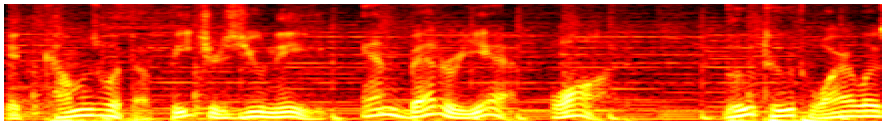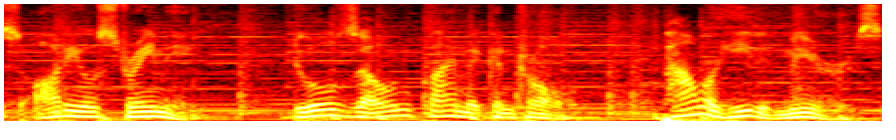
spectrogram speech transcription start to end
It comes with the features you need, and better yet, want. Bluetooth wireless audio streaming, dual zone climate control, power heated mirrors,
